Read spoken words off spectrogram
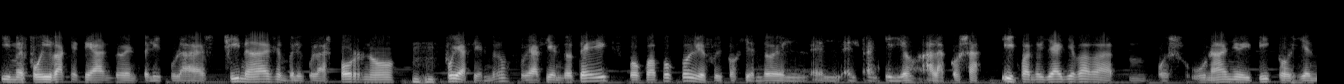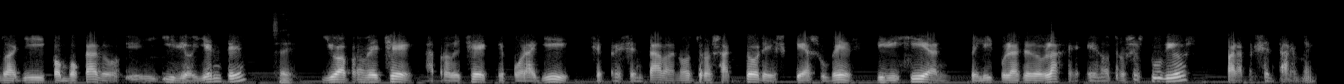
Y me fui baqueteando en películas chinas, en películas porno. Fui haciendo, fui haciendo takes poco a poco y le fui cogiendo el, el, tranquillo a la cosa. Y cuando ya llevaba pues un año y pico yendo allí convocado y, y de oyente, sí. yo aproveché, aproveché que por allí se presentaban otros actores que a su vez dirigían películas de doblaje en otros estudios para presentarme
